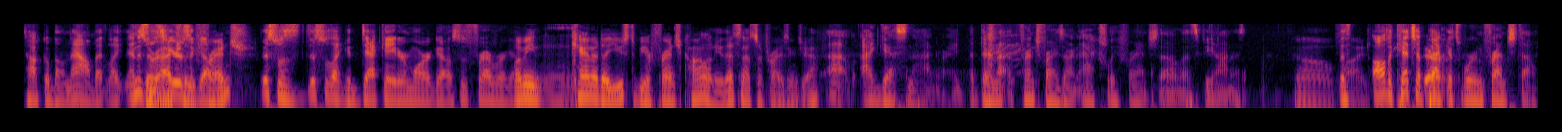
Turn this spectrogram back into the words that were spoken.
Taco Bell now. But like, and this they're was years ago. French. This was this was like a decade or more ago. This was forever ago. I mean, Canada used to be a French colony. That's not surprising, Jeff. uh, I guess not, right? But they're not. French fries aren't actually French, though. Let's be honest. Oh, The- fine. all the ketchup Yeah. packets were in French, though.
